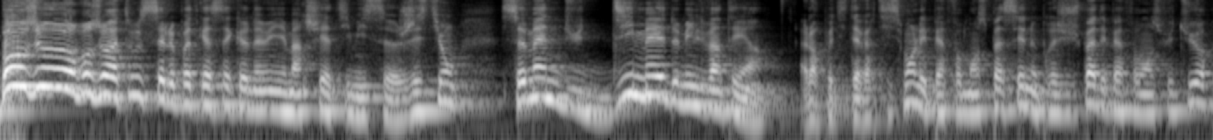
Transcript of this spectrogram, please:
Bonjour, bonjour à tous, c'est le podcast économie et marché à Timis Gestion, semaine du 10 mai 2021. Alors petit avertissement, les performances passées ne préjugent pas des performances futures,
